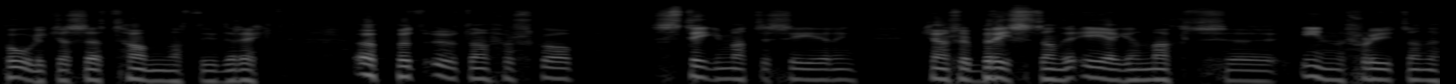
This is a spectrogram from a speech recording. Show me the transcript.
på olika sätt hamnat i direkt öppet utanförskap, stigmatisering, kanske bristande egenmakt, eh, inflytande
